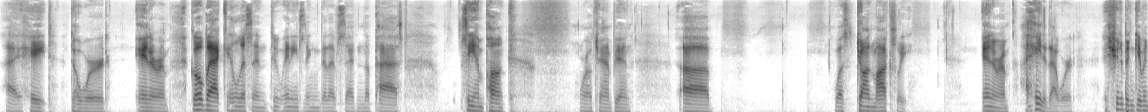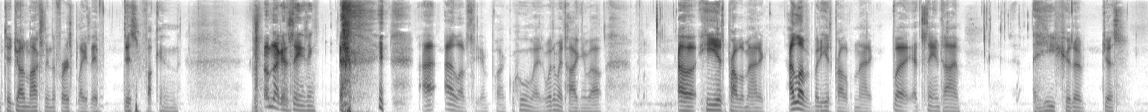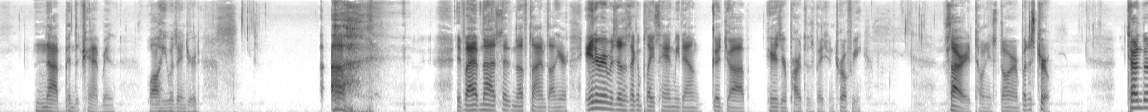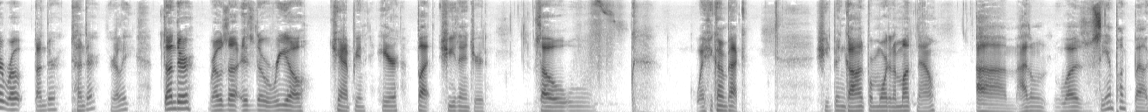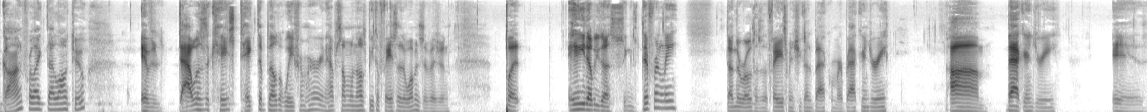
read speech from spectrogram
I hate the word interim. Go back and listen to anything that I've said in the past. CM Punk, world champion, uh, was Jon Moxley, interim. I hated that word. It should have been given to Jon Moxley in the first place. If this fucking, I'm not gonna say anything. I I love CM Punk. Who am I? What am I talking about? Uh, he is problematic. I love him, but he is problematic. But at the same time, he should have just not been the champion while he was injured. Uh, if I have not said enough times on here, interim is just a second place hand me down. Good job. Here's your participation trophy. Sorry, Toni Storm, but it's true. Thunder Ro- Thunder Thunder really Thunder Rosa is the real champion here, but she's injured. So when's she coming back? She's been gone for more than a month now. Um, I don't was CM Punk gone for like that long too. If that was the case, take the belt away from her and have someone else be the face of the women's division. But AEW does things differently. Thunder Rose as a face when she comes back from her back injury. Um, back injury is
